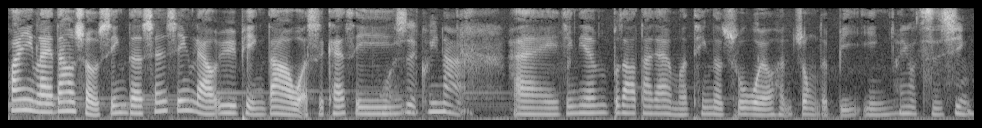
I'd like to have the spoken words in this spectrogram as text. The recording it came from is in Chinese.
欢迎来到手心的身心疗愈频道，我是 c a t h y 我是 Queena，嗨，今天不知道大家有没有听得出我有很重的鼻音，很有磁性，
